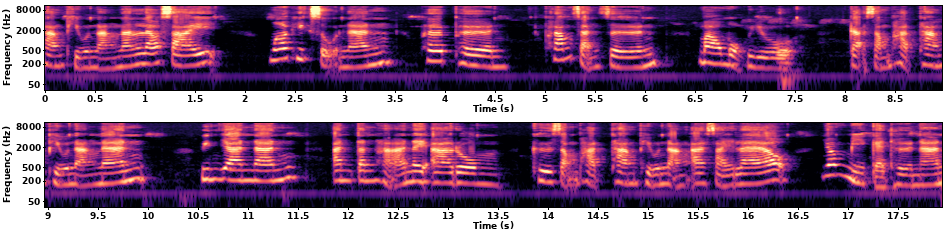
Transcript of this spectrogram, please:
ทางผิวหนังนั้นแล้วไซเมื่อภิกษุนั้น เพลิดเพลิน พร่ำสรรเสริญ เมาหมกอยู่ กะสัมผัสทางผิวหนังนั้น วิญญาณนั้น อันตันหาในอารมณ์ คือสัมผัสทางผิวหนังอาศัยแล้ว ย่อมมีแก่เธอนั้น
